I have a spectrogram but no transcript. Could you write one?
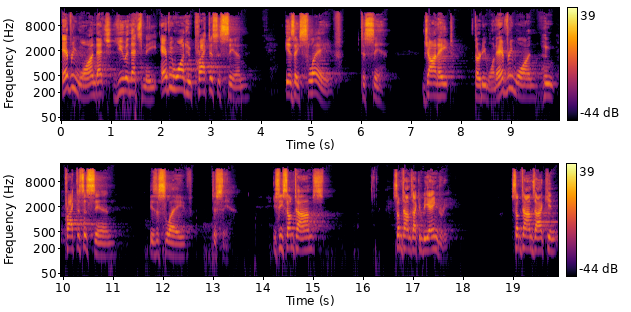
Everyone, that's you and that's me, everyone who practices sin is a slave to sin. John 8, 31. Everyone who practices sin is a slave to sin. You see, sometimes, sometimes I can be angry. Sometimes I can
